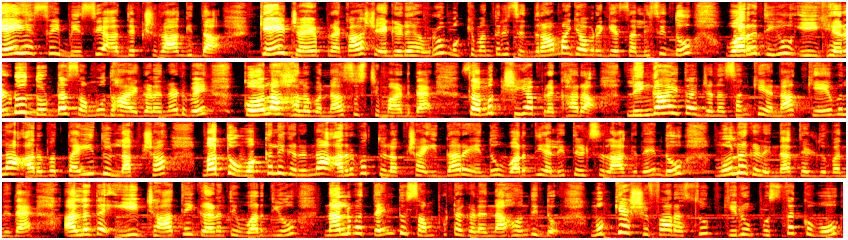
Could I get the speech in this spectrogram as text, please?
ಕೆಎಸ್ಸಿ, ಬಿಸಿ ಅಧ್ಯಕ್ಷರಾಗಿದ್ದ ಕೆ. ಜಯಪ್ರಕಾಶ್ ಹೆಗಡೆ ಅವರು ಮುಖ್ಯಮಂತ್ರಿ ಸಿದ್ದರಾಮಯ್ಯ ಅವರಿಗೆ ಸಲ್ಲಿಸಿದ್ದು, ವರದಿಯು ಈ ಎರಡು ದೊಡ್ಡ ಸಮುದಾಯಗಳ ನಡುವೆ ಕೋಲಾಹಲವನ್ನ ಸೃಷ್ಟಿ ಮಾಡಿದೆ. ಸಮೀಕ್ಷೆಯ ಪ್ರಕಾರ ಲಿಂಗಾಯತ ಜನಸಂಖ್ಯೆಯನ್ನ ಕೇವಲ ಅರವತ್ತೈದು ಲಕ್ಷ ಮತ್ತು ಒಕ್ಕಲಿಗರನ್ನ ಅರವತ್ತು ಲಕ್ಷ ಇದ್ದಾರೆ ಎಂದು ವರದಿಯಲ್ಲಿ ತಿಳಿಸಲಾಗಿದೆ ಎಂದು ಮೂಲಗಳಿಂದ ತಿಳಿದು ಬಂದಿದೆ ಅಲ್ಲದೆ ಈ ಜಾತಿ ಗಣತಿ ವರದಿಯು ನಲವತ್ತೆಂಟು ಸಂಪುಟಗಳನ್ನ ಹೊಂದಿದ್ದು, ಮುಖ್ಯ ಶಿಫಾರಸು, ಕಿರು ಪುಸ್ತಕವು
